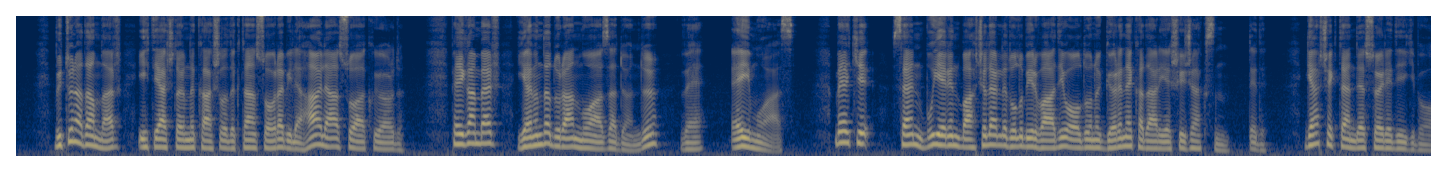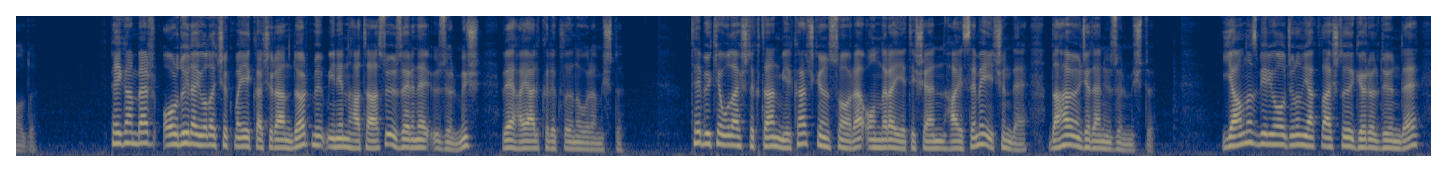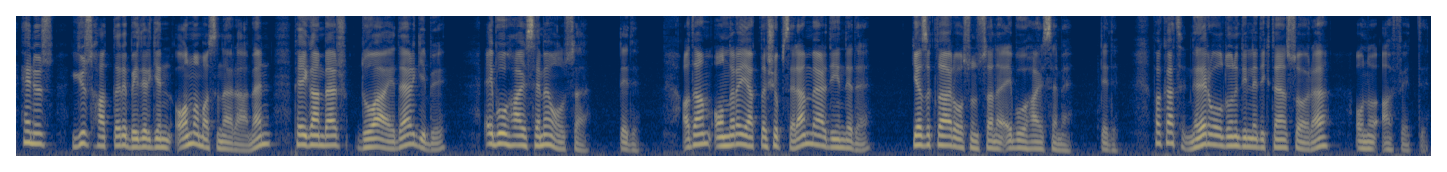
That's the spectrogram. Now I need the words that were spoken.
Bütün adamlar ihtiyaçlarını karşıladıktan sonra bile hala su akıyordu. Peygamber yanında duran Muaz'a döndü ve ''Ey Muaz, belki sen bu yerin bahçelerle dolu bir vadi olduğunu görene kadar yaşayacaksın.'' dedi. Gerçekten de söylediği gibi oldu. Peygamber orduyla yola çıkmayı kaçıran dört müminin hatası üzerine üzülmüş ve hayal kırıklığına uğramıştı. Tebük'e ulaştıktan birkaç gün sonra onlara yetişen Hayseme için de daha önceden üzülmüştü. Yalnız bir yolcunun yaklaştığı görüldüğünde henüz yüz hatları belirgin olmamasına rağmen peygamber dua eder gibi Ebu Hayseme olsa dedi. Adam onlara yaklaşıp selam verdiğinde de yazıklar olsun sana Ebu Hayseme dedi. Fakat neler olduğunu dinledikten sonra onu affetti.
